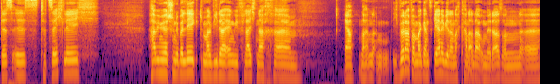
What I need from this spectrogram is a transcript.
das ist tatsächlich, habe ich mir schon überlegt, mal wieder irgendwie vielleicht nach, ähm, ja, nach, ich würde einfach mal ganz gerne wieder nach Kanada, um mir da so ein, äh,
